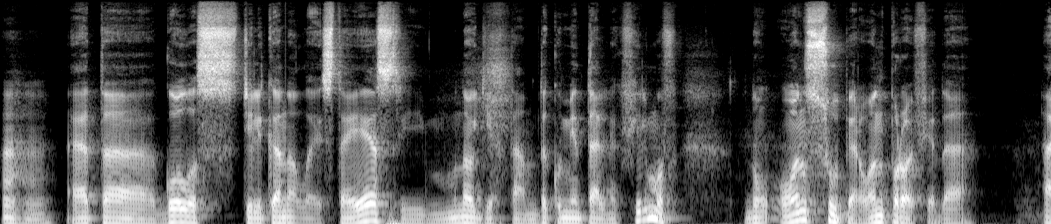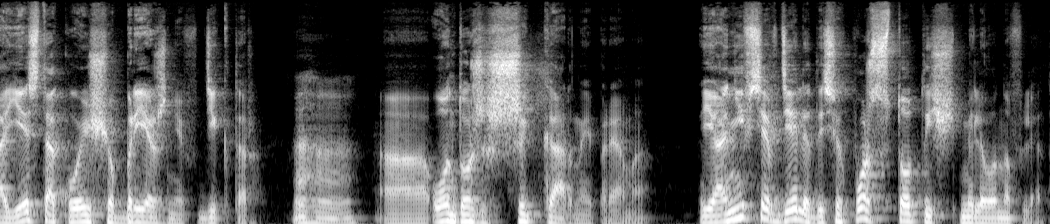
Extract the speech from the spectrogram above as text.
Ага. Это голос телеканала СТС и многих там документальных фильмов. Ну, он супер, он профи, да. А есть такой еще Брежнев, диктор. Ага. А, Он тоже шикарный прямо. И они все в деле до сих пор 100 тысяч миллионов лет.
